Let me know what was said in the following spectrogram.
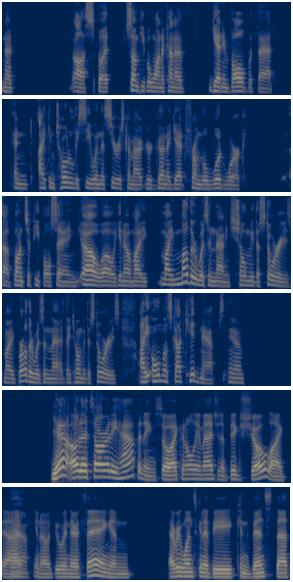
not us, but some people want to kind of get involved with that. And I can totally see when the series come out, you're gonna get from the woodwork a bunch of people saying, "Oh, well, you know, my my mother was in that and she told me the stories. My brother was in that; they told me the stories. I almost got kidnapped." Yeah. Yeah, oh, that's already happening. So I can only imagine a big show like that, Yeah. you know, doing their thing, and everyone's going to be convinced that.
